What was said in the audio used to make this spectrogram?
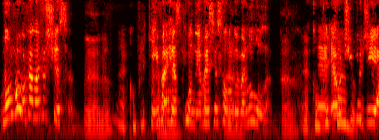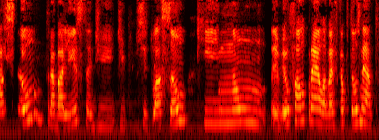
Vamos colocar na justiça. É, né? É complicado. Quem vai responder vai ser só no é. governo Lula. É, é complicado. É, é o tipo de ação trabalhista de, de situação que não. Eu, eu falo para ela, vai ficar pros teus netos,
